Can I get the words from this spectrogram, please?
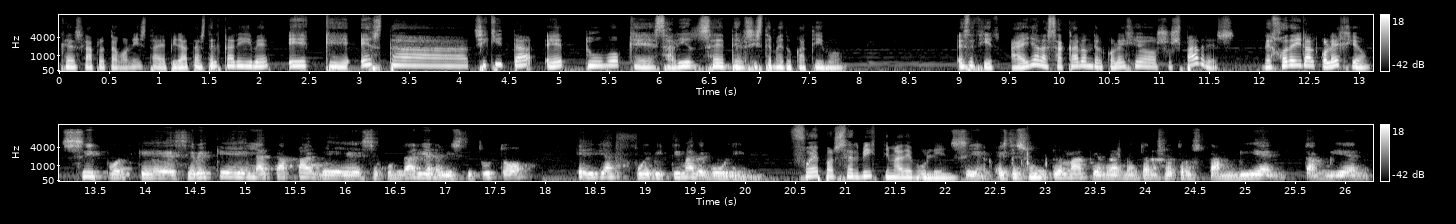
que es la protagonista de Piratas del Caribe, y que esta chiquita eh, tuvo que salirse del sistema educativo. Es decir, a ella la sacaron del colegio sus padres. Dejó de ir al colegio. Sí, porque se ve que en la etapa de secundaria en el instituto ella fue víctima de bullying fue por ser víctima de bullying. Sí, este es un tema que realmente a nosotros también, también.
